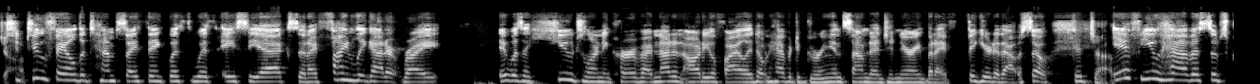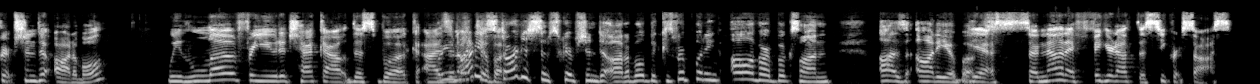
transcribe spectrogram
two, two failed attempts, I think, with, with ACX, and I finally got it right. It was a huge learning curve. I'm not an audiophile. I don't have a degree in sound engineering, but I figured it out. So, good job. If you have a subscription to Audible, we'd love for you to check out this book as an like audiobook. Start a subscription to Audible because we're putting all of our books on as audiobooks. Yes. So now that I figured out the secret sauce,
